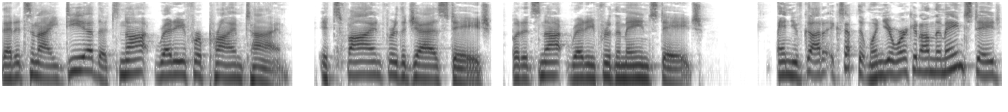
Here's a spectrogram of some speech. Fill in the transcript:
that it's an idea that's not ready for prime time. It's fine for the jazz stage, but it's not ready for the main stage. And you've got to accept that when you're working on the main stage,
